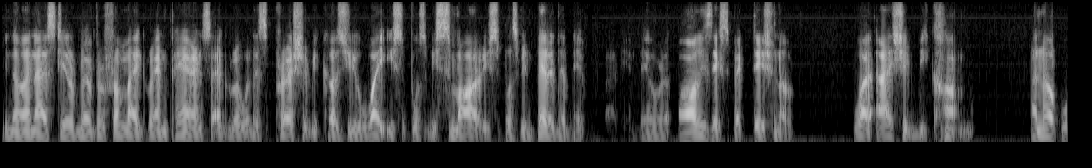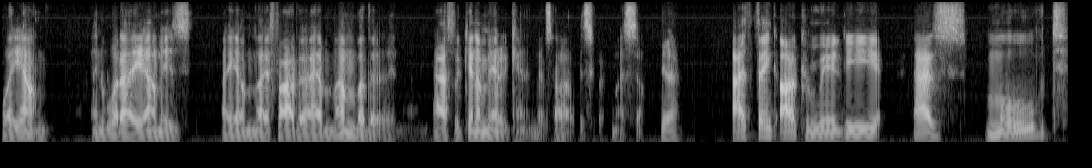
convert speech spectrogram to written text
you know and i still remember from my grandparents i grew up with this pressure because you're white you're supposed to be smarter you're supposed to be better than everybody. And there were all these expectations of what i should become. And not who i am. And what i am is i am my father i am my mother and african american that's how i describe myself. Yeah. I think our community has moved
